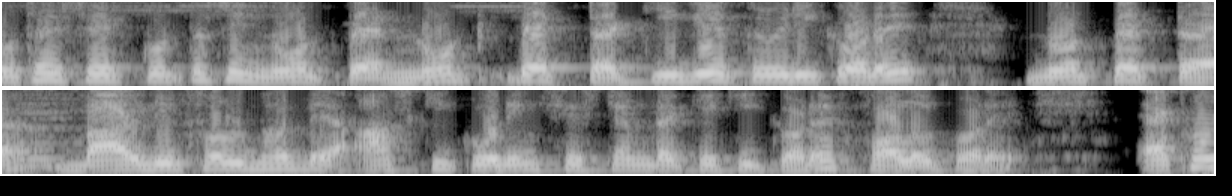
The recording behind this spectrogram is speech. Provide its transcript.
কোথায় সেভ করতেছি? নোটপ্যাড নোটপ্যাডটা কি দিয়ে তৈরি করে? নোটপ্যাডটা বাই ডিফল্ট ভাবে আস্কি কোডিং সিস্টেমটাকে কি করে? ফলো করে। এখন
